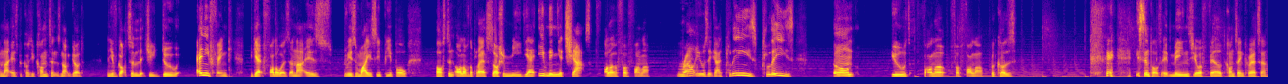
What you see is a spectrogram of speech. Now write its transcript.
and that is because your content is not good, and you've got to literally do anything get followers, and that is the reason why you see people posting all over the place, social media, even in your chats, follow for follow. right. Don't use it, guys. Please, please, don't use follow for follow because it's simple. It means you're a failed content creator.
